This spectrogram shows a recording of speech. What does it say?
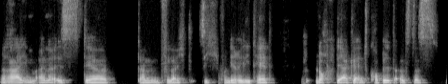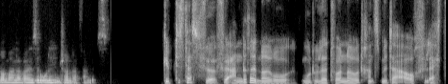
Reim einer ist, der dann vielleicht sich von der Realität noch stärker entkoppelt, als das normalerweise ohnehin schon der Fall ist. Gibt es das für, für andere Neuromodulatoren, Neurotransmitter auch? Vielleicht,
